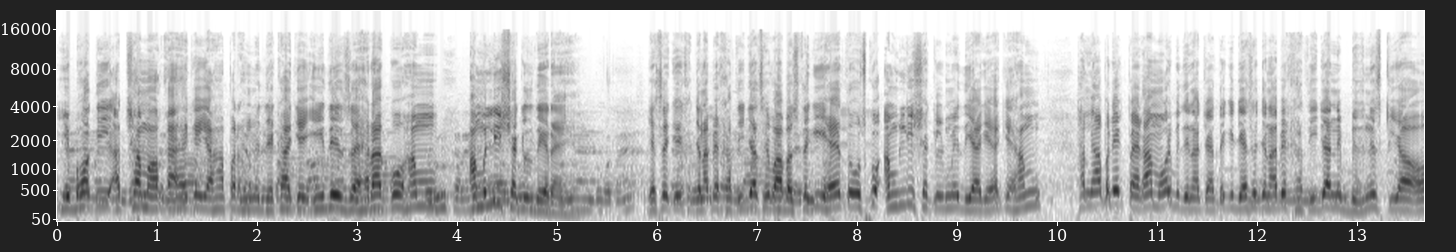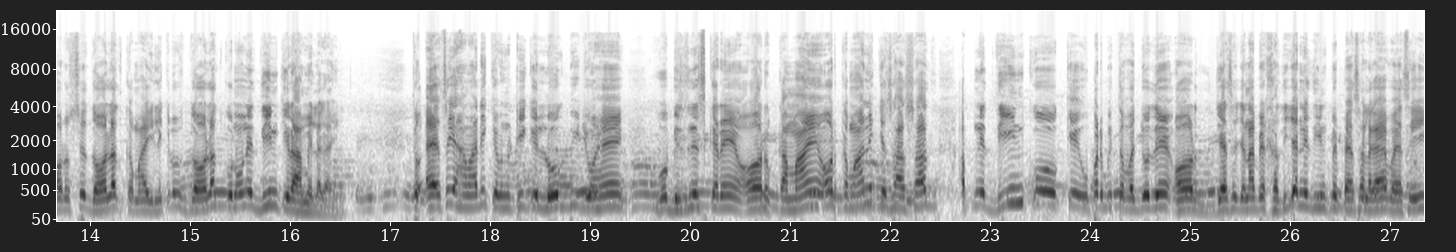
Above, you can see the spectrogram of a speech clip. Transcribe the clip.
یہ بہت ہی اچھا موقع ہے کہ یہاں پر ہم نے دیکھا کہ عید زہرہ کو ہم عملی شکل دے رہے ہیں۔ جیسے کہ جناب ختیجہ سے وابستگی ہے، تو اس کو عملی شکل میں دیا گیا کہ ہم ہم یہاں پر ایک پیغام اور بھی دینا چاہتے ہیں کہ جیسے جناب ختیجہ نے بزنس کیا اور اس سے دولت کمائی، لیکن اس دولت کو انہوں نے دین کی راہ میں لگائی۔ تو ایسے ہی ہماری کمیونٹی کے لوگ بھی جو ہیں وہ بزنس کریں اور کمائیں اور کمانے کے ساتھ ساتھ اپنے دین کو کے اوپر بھی توجہ دیں اور جیسے جناب ختیجہ نے دین پہ پیسہ لگایا، ویسے ہی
